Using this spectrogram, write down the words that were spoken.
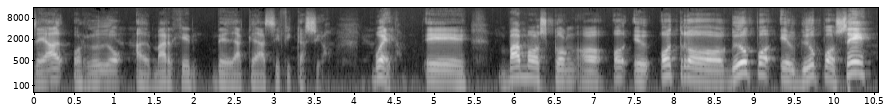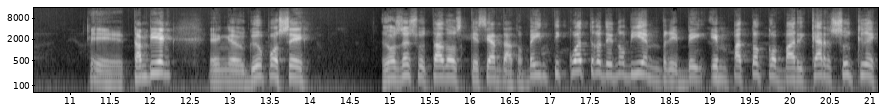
Real Oruro al margen de la clasificación. Bueno, eh, vamos con el otro grupo, el grupo C. Eh, también en el grupo C, los resultados que se han dado. 24 de noviembre empató con Baricar Sucre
